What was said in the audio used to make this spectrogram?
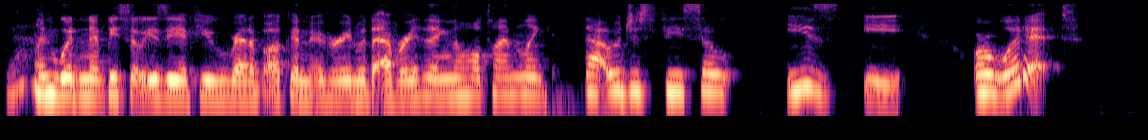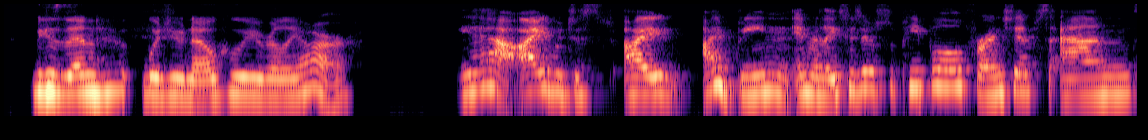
yeah. And wouldn't it be so easy if you read a book and agreed with everything the whole time? Like that would just be so easy. Or would it? Because then would you know who you really are? Yeah, I would just I I've been in relationships with people, friendships and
